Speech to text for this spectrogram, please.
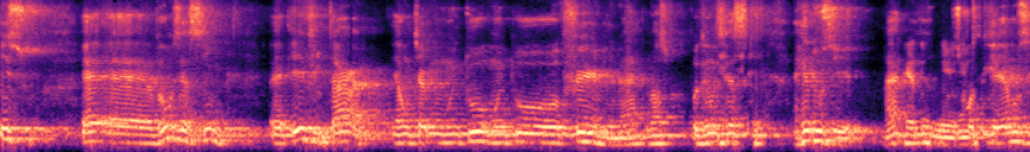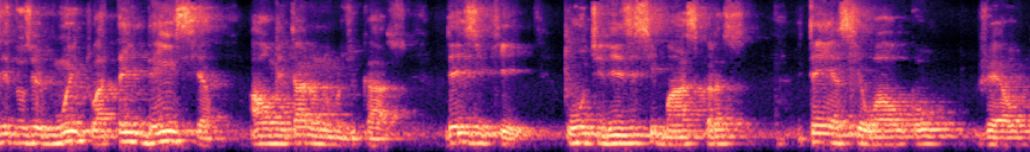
Isso. É, é, vamos dizer assim, é, evitar é um termo muito, muito firme, né? Nós podemos dizer assim, reduzir, né? Reduzir. Nós conseguiremos reduzir muito a tendência a aumentar o número de casos, desde que utilize-se máscaras, tenha-se o álcool gel,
